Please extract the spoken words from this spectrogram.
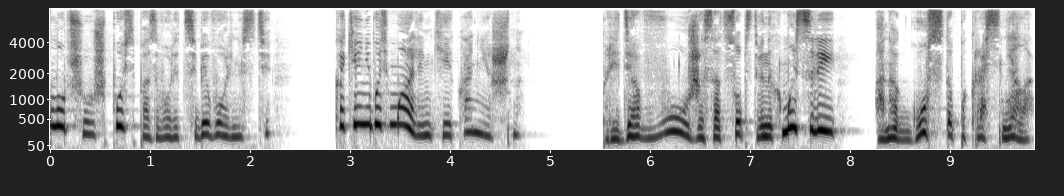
лучше уж пусть позволит себе вольности. Какие-нибудь маленькие, конечно. Придя в ужас от собственных мыслей, она густо покраснела.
